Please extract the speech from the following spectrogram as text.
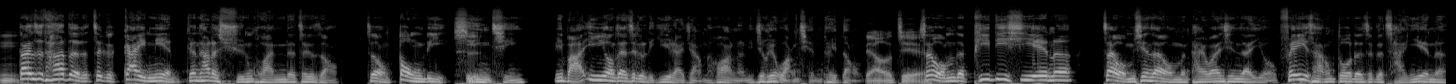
嗯，但是它的这个概念跟它的循环的这种。这种动力引擎，你把它应用在这个领域来讲的话呢，你就可以往前推动。了解。所以我们的 PDCA 呢，在我们现在我们台湾现在有非常多的这个产业呢，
